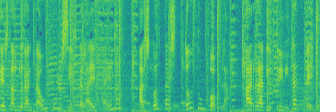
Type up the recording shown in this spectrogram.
Des del 91.6 de la FM, escoltes tot un poble, a Radio Trinitat Vella.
